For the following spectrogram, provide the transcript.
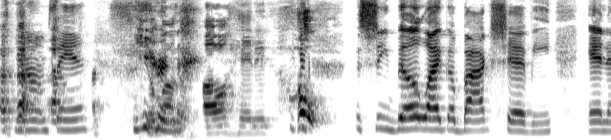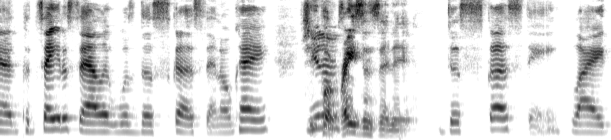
You know what I'm saying? Your mom's bald headed hoe she built like a box Chevy, and a potato salad was disgusting. Okay, she you put raisins in it. Disgusting, like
